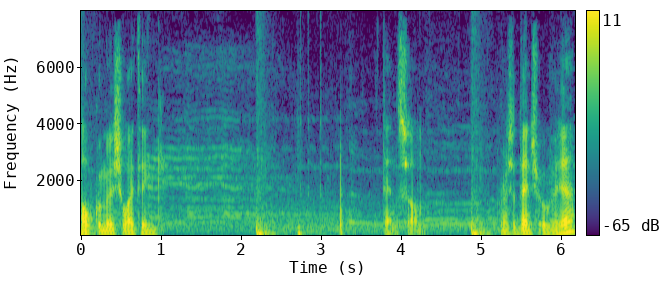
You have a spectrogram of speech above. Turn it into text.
all commercial, I think. Then some residential over here.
